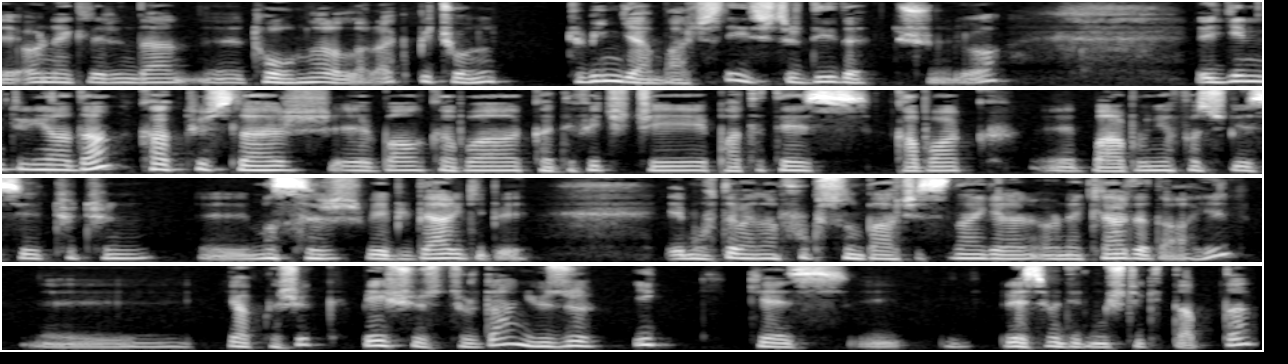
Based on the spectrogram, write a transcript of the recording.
e, örneklerinden e, tohumlar alarak birçoğunu Tübingen bahçesinde yetiştirdiği de düşünülüyor. E, yeni dünyadan kaktüsler, e, bal kabağı, kadife çiçeği, patates, kabak, e, barbunya fasulyesi, tütün, e, mısır ve biber gibi e, muhtemelen Fuchs'un bahçesinden gelen örnekler de dahil e, yaklaşık 500 türden yüzü ilk kez e, resmedilmişti kitapta.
